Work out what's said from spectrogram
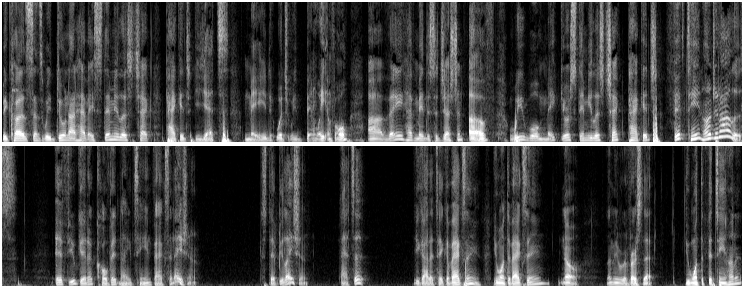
because since we do not have a stimulus check package yet made, which we've been waiting for, uh, they have made the suggestion of we will make your stimulus check package $1,500 if you get a COVID 19 vaccination. Stipulation. That's it. You got to take a vaccine. You want the vaccine? No. Let me reverse that. You want the 1500?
